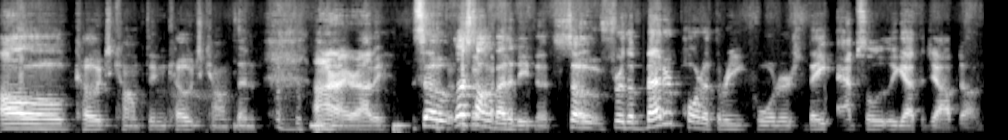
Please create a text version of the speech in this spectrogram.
Oh, Coach Compton, Coach Compton. All right, Robbie. So let's talk about the defense. So for the better part of three quarters, they absolutely got the job done.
